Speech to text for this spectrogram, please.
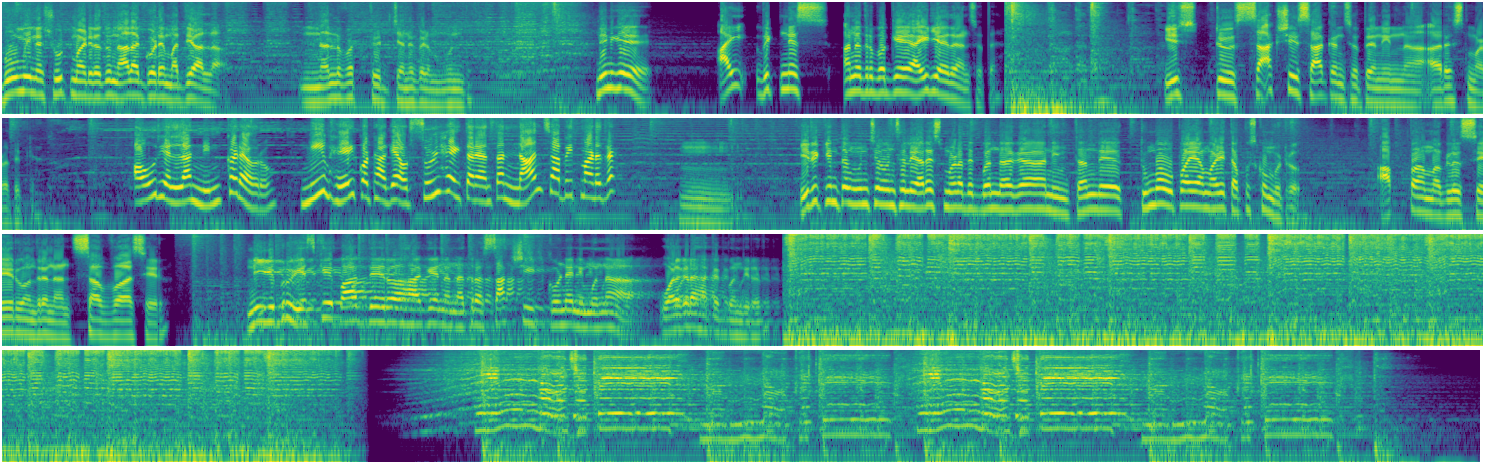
ಭೂಮಿನ ಶೂಟ್ ಮಾಡಿರೋದು ನಾಲ್ಕು ಗೋಡೆ ಮಧ್ಯ ಅಲ್ಲ. ನಲವತ್ತು ಜನಗಳ ಮುಂದೆ. ನಿನಗೆ ಐ ವಿಟ್ನೆಸ್ ಅನ್ನೋದ್ರ ಬಗ್ಗೆ ಐಡಿಯಾ ಇದೆ ಅನಿಸುತ್ತೆ? ಇಷ್ಟು ಸಾಕ್ಷಿ ಸಾಕನ್ಸುತ್ತೆ ನಿನ್ನ ಅರೆಸ್ಟ್ ಮಾಡೋದಕ್ಕೆ. ಅವರೆಲ್ಲ ನಿಮ್ಮ ಕಡೆ ಅವರು. ನೀವ್ ಹೇಳ್ಕೊಟ್ಟ ಹಾಗೆ ಅವ್ರು ಸುಳ್ಳು ಹೇಳ್ತಾರೆ ಅಂತ ನಾನ್ ಸಾಬೀತ್ ಮಾಡಿದ್ರೆ? ಹ್ಮ್. ಇದಕ್ಕಿಂತ ಮುಂಚೆ ಒಂದ್ಸಲಿ ಅರೆಸ್ಟ್ ಮಾಡೋದಕ್ಕೆ ಬಂದಾಗ ನಿಮ್ಮ ತಂದೆ ತುಂಬಾ ಉಪಾಯ ಮಾಡಿ ತಪ್ಪಿಸ್ಕೊಂಡ್ಬಿಟ್ರು. ಅಪ್ಪ, ಮಗಳು ಸೇರು ಅಂದ್ರೆ ನಾನು ಸವ್ವ ಸೇರು. ನೀವಿಬ್ರು ಎಸ್ಕೇಪ್ ಆಗದೆ ಇರೋ ಹಾಗೆ ನನ್ನ ಹತ್ರ ಸಾಕ್ಷಿ ಇಟ್ಕೊಂಡೆ ನಿಮ್ಮನ್ನ ಒಳಗಡೆ ಹಾಕಕ್ಕೆ ಬಂದಿರೋದು. ಜೊತೆ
